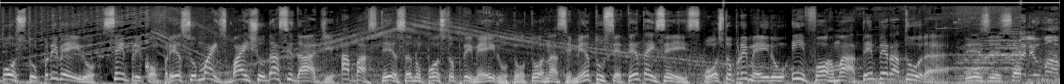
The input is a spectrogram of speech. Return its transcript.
Posto Primeiro, sempre com preço mais baixo da cidade. Abasteça no Posto Primeiro, Doutor Nascimento 76. Posto Primeiro, informa a temperatura. 17. Olha mamão.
